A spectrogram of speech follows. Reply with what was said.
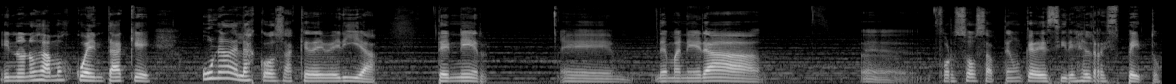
y no nos damos cuenta que una de las cosas que debería tener eh, de manera eh, forzosa, tengo que decir, es el respeto.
